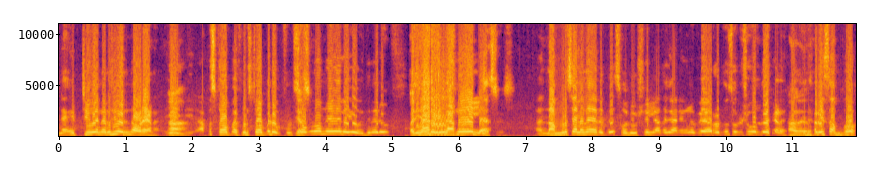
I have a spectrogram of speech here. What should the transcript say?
നെഗറ്റീവ് എനർജി വരുന്ന അവിടെയാണ്. അപ്പൊ സ്റ്റോപ്പ് ഫുൾ സ്റ്റോപ്പ് ഇടും. ഫുൾ സ്റ്റോപ്പ് എന്ന് പറഞ്ഞു കഴിഞ്ഞാൽ അയ്യോ ഇതിനൊരു പരിഹാരമില്ല. നമ്മൾ ചില നേരത്ത് സൊല്യൂഷൻ ഇല്ലാത്ത കാര്യങ്ങൾ വേറൊരു സൊല്യൂഷൻ കൊണ്ടുവരികയാണ് ഇതാണ് ഈ സംഭവം.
